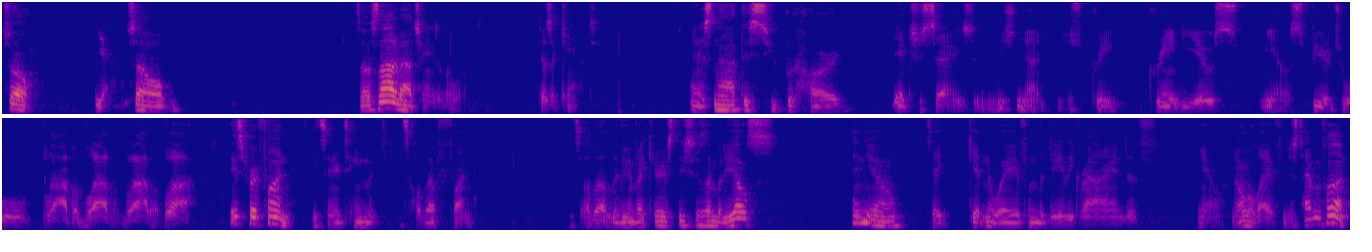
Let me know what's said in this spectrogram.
So, yeah, so so it's not about changing the world because it can't, and it's not this super hard exercise, and it's not this great grandiose, you know, spiritual blah blah blah blah blah blah blah. It's for fun. It's entertainment. It's all about fun. It's all about living vicariously through somebody else, and you know, take getting away from the daily grind of you know normal life and just having fun.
